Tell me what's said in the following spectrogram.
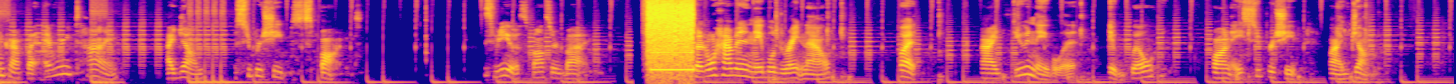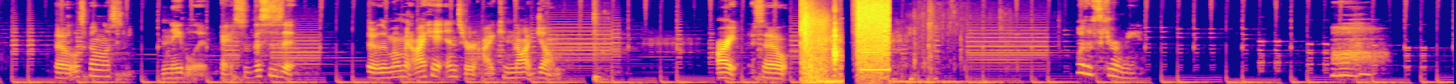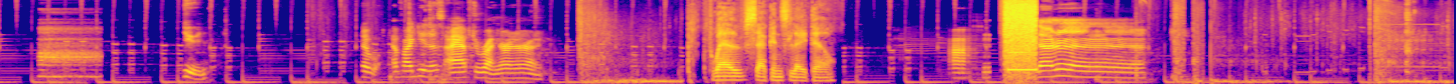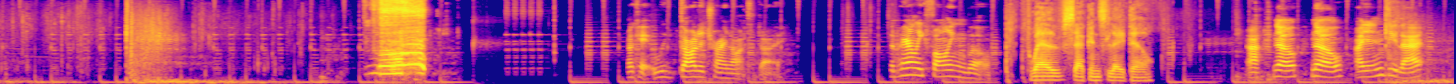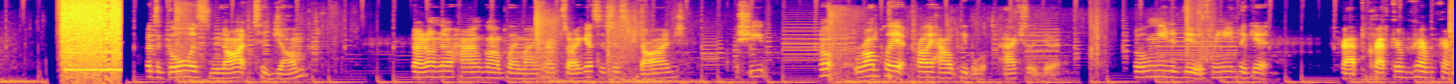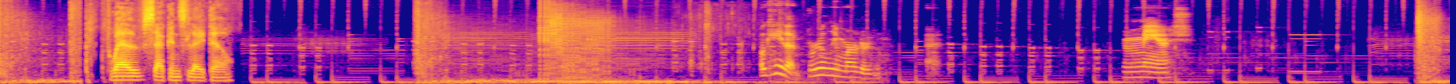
Minecraft, but every time I jump, a super sheep spawns. This video is sponsored by. So I don't have it enabled right now, but I do enable it. It will spawn a super sheep when I jump. So let's go and let's enable it. Okay, so this is it. So the moment I hit enter, I cannot jump. Alright, so... that scared me. Oh. Oh. Dude. So, if I do this, I have to run, run, run. 12 seconds later. Ah. No, no, no, no, no, no. Okay, we gotta try not to die. It's apparently falling low. 12 seconds later. Ah, no, no, I didn't do that. But the goal is not to jump. So I don't know how I'm gonna play Minecraft, so I guess it's just dodge the sheep. No, we're gonna play it probably how people actually do it. So what we need to do is we need to get crap, crap, crap, crap, crap. 12 seconds later. Okay, that really murdered that. Mash.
